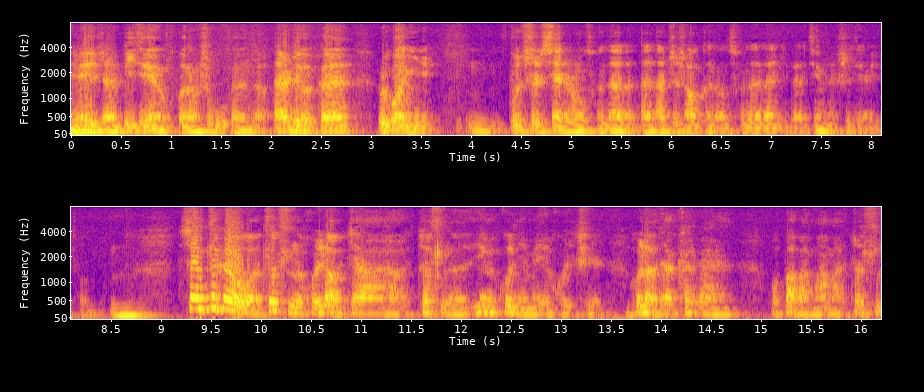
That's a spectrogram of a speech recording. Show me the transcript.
因为人毕竟不能是无根的。但是这个根，如果你嗯不是现实中存在的，但它至少可能存在在你的精神世界里头。嗯像这个，我这次回老家哈，就是因为过年没有回去，回老家看看我爸爸妈妈。就是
